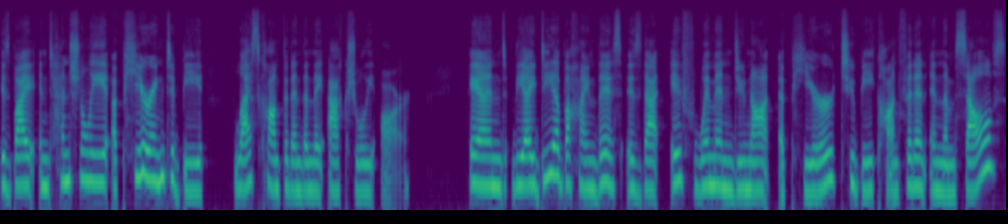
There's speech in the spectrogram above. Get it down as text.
is by intentionally appearing to be less confident than they actually are. And the idea behind this is that if women do not appear to be confident in themselves,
